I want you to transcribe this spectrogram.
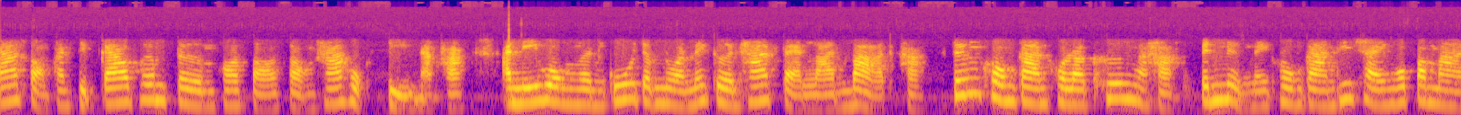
นา 2019 เพิ่มเติม พศ 2564 นะคะ อันนี้วงเงินกู้จำนวนไม่เกิน 5 แสนล้านบาทค่ะซึ่งโครงการคนละครึ่งอะค่ะเป็นหนึ่งในโครงการที่ใช้งบประมาณ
